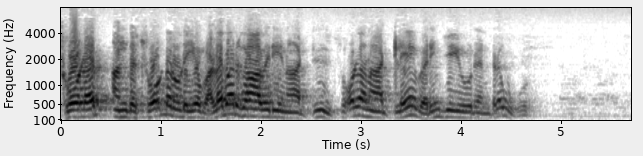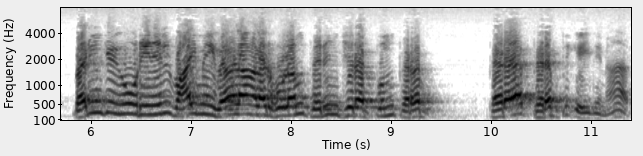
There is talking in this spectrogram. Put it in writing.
சோழர் அந்த சோழருடைய வளவர்காவிரி நாட்டு சோழ நாட்டிலே வரிஞ்சையூர் என்ற ஊர். வரிஞ்சையூரினில் வாய்மை வேளாளர் குலம் பெருஞ்சிறப்பும் பெற பிறப்பு எய்தினார்.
